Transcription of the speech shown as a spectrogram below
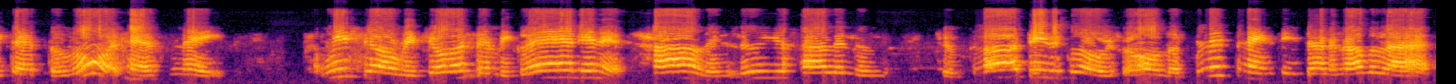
day that the Lord has made. We shall rejoice and be glad in it. Hallelujah, hallelujah. To God be the glory for all the good things he's done in our lives.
